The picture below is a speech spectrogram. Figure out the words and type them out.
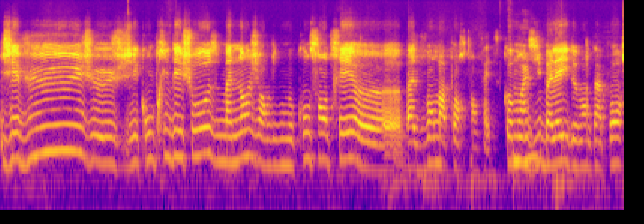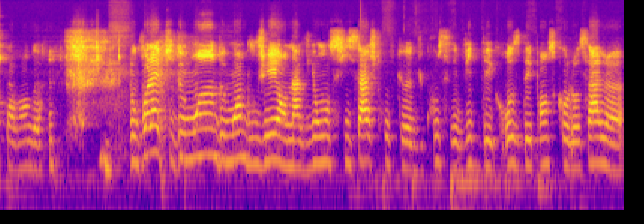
j'ai vu, j'ai compris des choses. Maintenant, j'ai envie de me concentrer euh, bah, devant ma porte, en fait. Comme on dit, balaye devant ta porte avant de. Donc voilà, et puis de moins, de moins bouger en avion. Si ça, je trouve que du coup, c'est vite des grosses dépenses colossales.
